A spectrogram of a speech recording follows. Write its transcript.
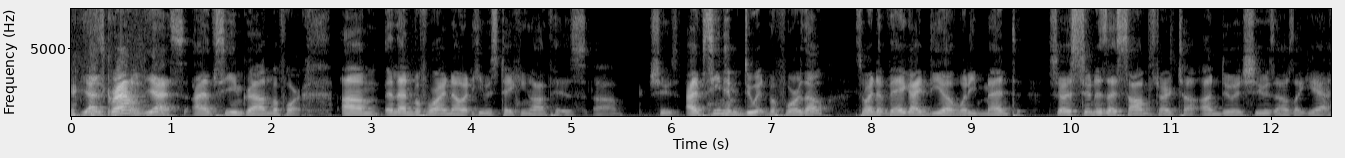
yes, ground. Yes, I've seen ground before." Um, and then before I know it, he was taking off his um, shoes. I've seen him do it before though, so I had a vague idea of what he meant. So as soon as I saw him start to undo his shoes, I was like, "Yeah,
